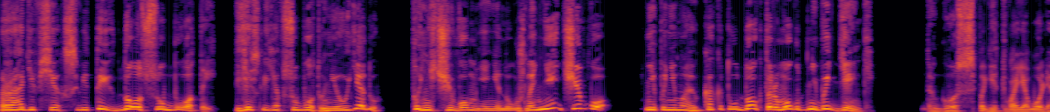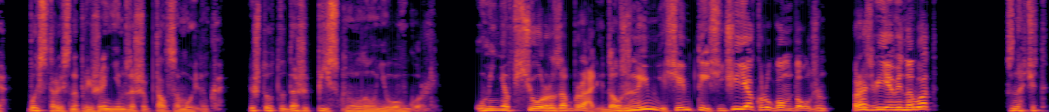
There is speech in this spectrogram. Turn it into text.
Ради всех святых до субботы. Если я в субботу не уеду, то ничего мне не нужно, ничего. Не понимаю, как это у доктора могут не быть деньги? Да, Господи, твоя воля! Быстро и с напряжением зашептал Самойленко, и что-то даже пискнуло у него в горле. У меня все разобрали, должны мне семь тысяч, и я кругом должен. Разве я виноват? Значит,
